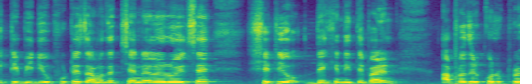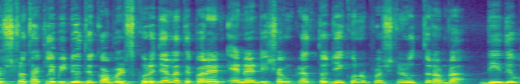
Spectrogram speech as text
একটি ভিডিও ফুটেজ আমাদের চ্যানেলে রয়েছে, সেটিও দেখে নিতে পারেন। আপনাদের কোনো প্রশ্ন থাকলে ভিডিওতে কমেন্টস করে জানাতে পারেন। এনআইডি সংক্রান্ত যে কোনো প্রশ্নের উত্তর আমরা দিয়ে দেব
